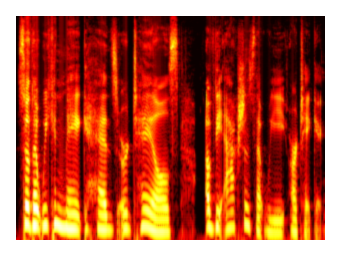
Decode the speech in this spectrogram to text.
so that we can make heads or tails of the actions that we are taking.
